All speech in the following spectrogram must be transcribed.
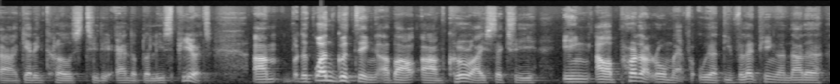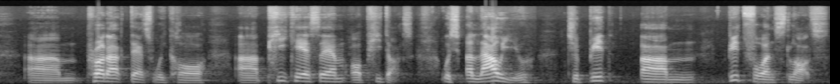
uh, getting close to the end of the lease period. Um, but the one good thing about um, Karura is actually in our product roadmap, we are developing another um, product that we call uh, PKSM or PDOT, which allow you to bid um, bid for one slots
